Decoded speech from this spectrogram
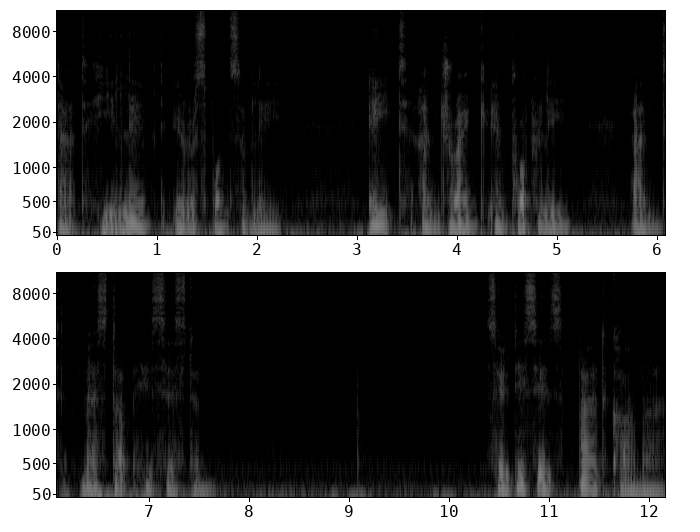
that he lived irresponsibly, ate and drank improperly, and messed up his system. So, this is bad karma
